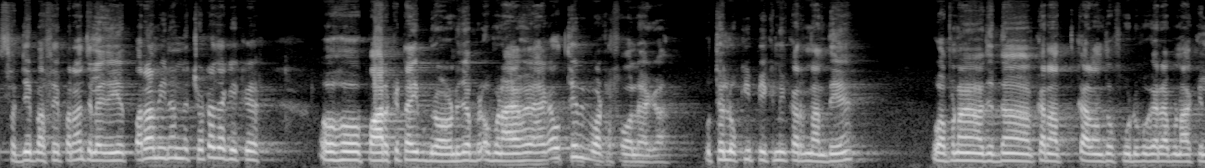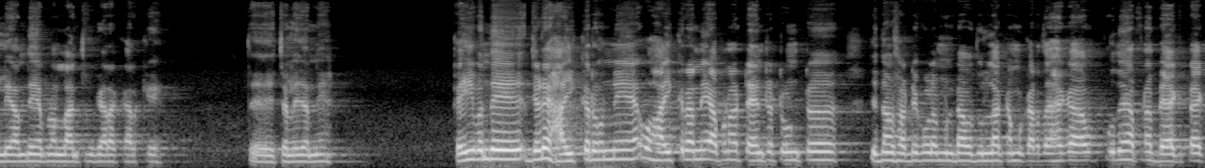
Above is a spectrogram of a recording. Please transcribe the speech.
ਸੱਜੇ ਪਾਸੇ ਪਰਾਂ ਚਲੇ ਜਾਈਏ, ਪਰਾਂ ਵੀ ਇਹਨਾਂ ਨੇ ਛੋਟਾ ਜਿਹਾ ਇੱਕ ਉਹ ਪਾਰਕ ਟਾਈਪ ਗਰਾਊਂਡ ਜਿਹਾ ਬਣਾਇਆ ਹੋਇਆ ਹੈਗਾ, ਉੱਥੇ ਵੀ ਵਾਟਰਫਾਲ ਹੈਗਾ। ਉੱਥੇ ਲੋਕੀ ਪਿਕਨਿਕ ਕਰਨ ਆਉਂਦੇ ਆ। ਉਹ ਆਪਣਾ ਜਿੱਦਾਂ ਘਰਾਂ ਘਰਾਂ ਤੋਂ ਫੂਡ ਵਗੈਰਾ ਬਣਾ ਕੇ ਲਿਆਉਂਦੇ ਆ, ਆਪਣਾ ਲੰਚ ਵਗੈਰਾ ਕਰਕੇ ਤੇ ਚਲੇ ਜਾਂਦੇ ਆ। ਕਈ ਬੰਦੇ ਜਿਹੜੇ ਹਾਈਕਰ ਹੁੰਦੇ ਆ ਉਹ ਹਾਈਕਰਾਂ ਨੇ ਆਪਣਾ ਟੈਂਟ ਟੁੰਟ ਜਿੱਦਾਂ ਸਾਡੇ ਕੋਲ ਮੁੰਡਾ ਅਬਦੁੱਲਾ ਕੰਮ ਕਰਦਾ ਹੈਗਾ ਉਹਦੇ ਆਪਣਾ ਬੈਗ ਪੈਕ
